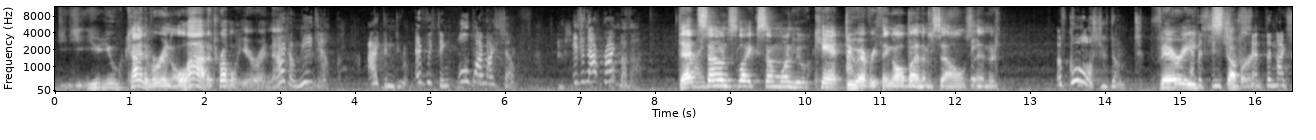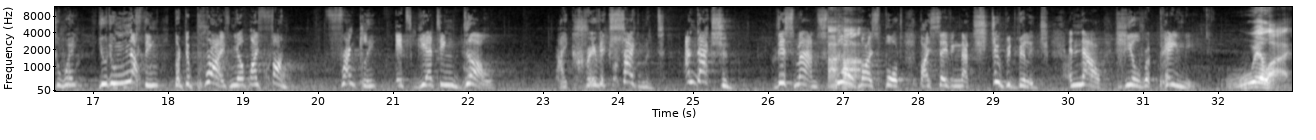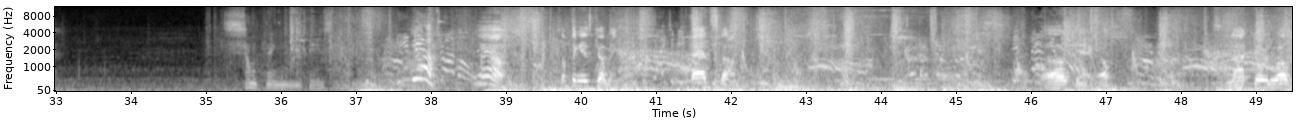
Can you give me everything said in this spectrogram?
You, you kind of are in a lot of trouble here right now. I don't need help. I can do everything all by myself. Isn't that right, Mother? That sounds like someone who can't do everything all by themselves think- and Of course you don't. very Ever since you sent the knights away, you do nothing but deprive me of my fun. Frankly, it's getting dull. I crave excitement and action. This man spoiled Aha. my sport by saving that stupid village, and now he'll repay me. Will I? Something is coming. Yeah. Something is coming. Bad stuff. Okay, well. this is Not going well.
